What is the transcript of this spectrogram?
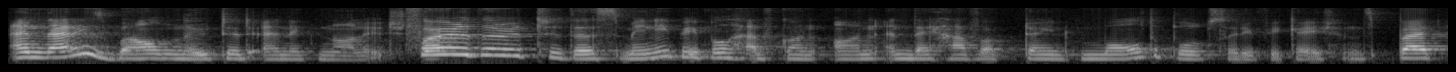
and that is well noted and acknowledged. Further to this many people have gone on and they have obtained multiple certifications but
